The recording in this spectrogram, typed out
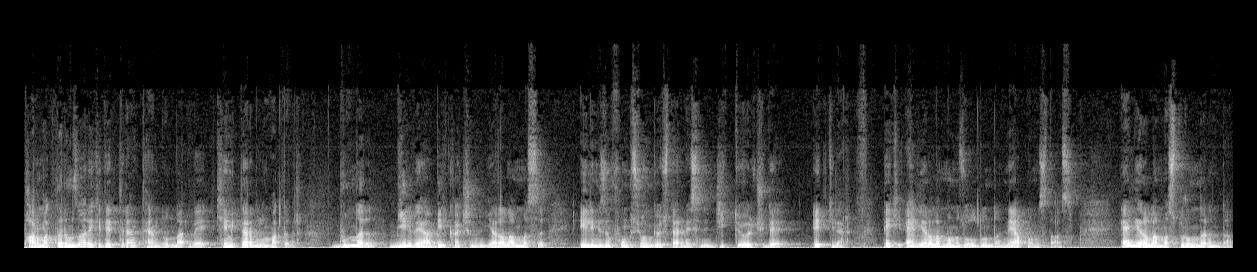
parmaklarımızı hareket ettiren tendonlar ve kemikler bulunmaktadır. Bunların bir veya birkaçının yaralanması elimizin fonksiyon göstermesini ciddi ölçüde etkiler. Peki el yaralanmamız olduğunda ne yapmamız lazım? El yaralanması durumlarında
